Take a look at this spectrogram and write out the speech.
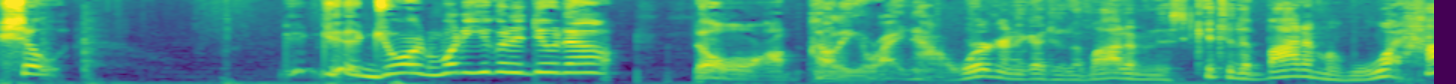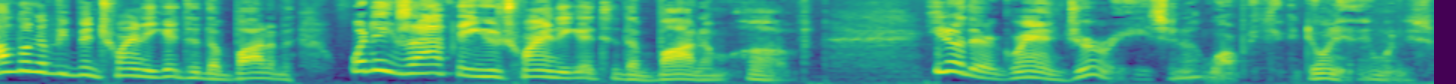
So, J- Jordan, what are you going to do now? Oh, I'm telling you right now, we're going to get to the bottom of this. Get to the bottom of what? How long have you been trying to get to the bottom? Of, what exactly are you trying to get to the bottom of? You know, there are grand juries, you know. Well, we can't do anything when he's.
